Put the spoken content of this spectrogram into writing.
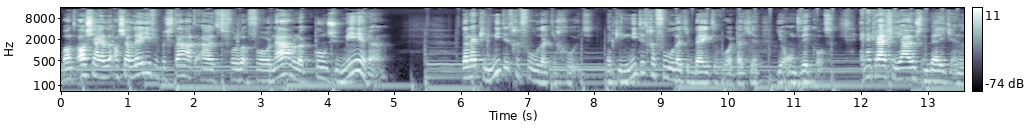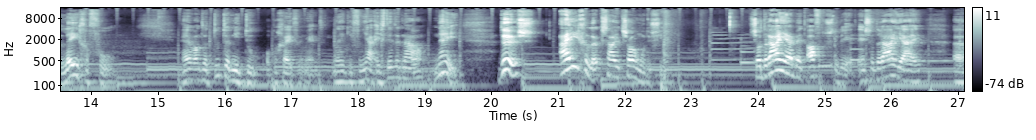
Want als, jij, als jouw leven bestaat uit voornamelijk consumeren, dan heb je niet het gevoel dat je groeit. Dan heb je niet het gevoel dat je beter wordt, dat je je ontwikkelt. En dan krijg je juist een beetje een leeg gevoel. want het doet er niet toe op een gegeven moment. Dan denk je van ja, is dit het nou? Nee. Dus eigenlijk zou je het zo moeten zien. Zodra jij bent afgestudeerd en zodra jij uh,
